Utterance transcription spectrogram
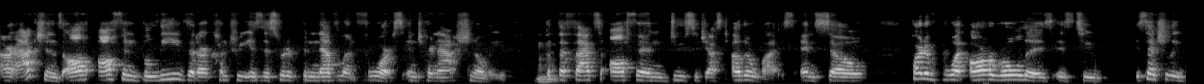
our actions, all, often believe that our country is this sort of benevolent force internationally mm-hmm. but the facts often do suggest otherwise. And so part of what our role is is to essentially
